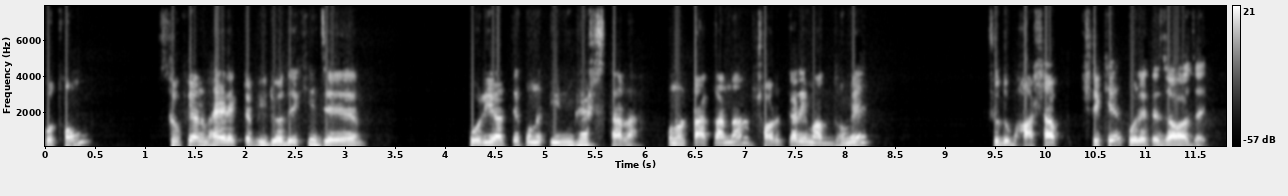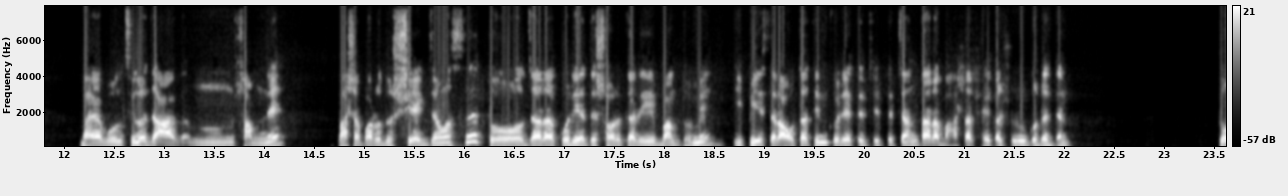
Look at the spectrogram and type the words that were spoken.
প্রথম সুফিয়ান ভাইয়ের একটা ভিডিও দেখি যে কোরিয়াতে কোনো ইনভেস্ট ছাড়া কোনো টাকা না সরকারি মাধ্যমে শুধু ভাষা শিখে কোরিয়াতে যাওয়া যায়। ভাইয়া বলছিল যে সামনে ভাষা পারদর্শী এক্সাম আছে, তো যারা কোরিয়াতে সরকারি মাধ্যমে ইপিএস এর আওতাধীন কোরিয়াতে যেতে চান, তারা ভাষা শেখা শুরু করে দেন। তো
